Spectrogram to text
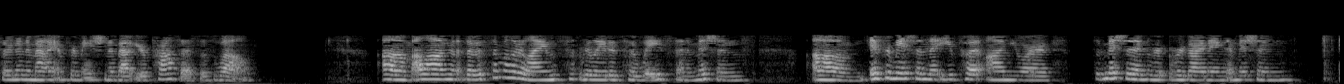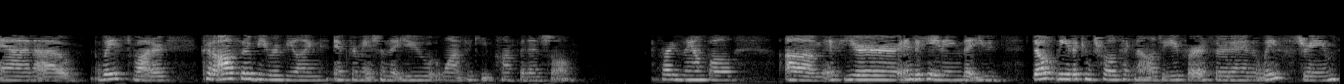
certain amount of information about your process as well. Um, along those similar lines related to waste and emissions, um, information that you put on your submission re- regarding emission and uh, wastewater could also be revealing information that you want to keep confidential. For example, um, if you're indicating that you don't need a control technology for a certain waste stream,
